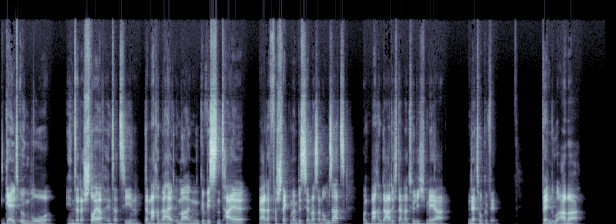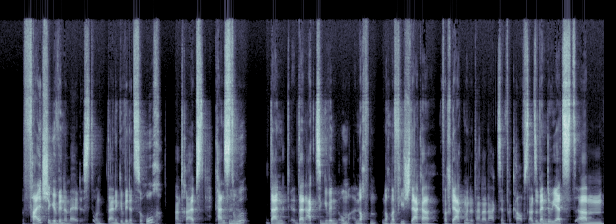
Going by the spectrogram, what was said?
Geld irgendwo hinter der Steuer hinterziehen, dann machen wir halt immer einen gewissen Teil, ja, da verstecken wir ein bisschen was an Umsatz und machen dadurch dann natürlich mehr Nettogewinn. Wenn du aber falsche Gewinne meldest und deine Gewinne zu hoch antreibst, kannst mhm. du dein, dein Aktiengewinn um noch, noch mal viel stärker verstärken, wenn du dann deine Aktien verkaufst. Also wenn du jetzt ähm,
